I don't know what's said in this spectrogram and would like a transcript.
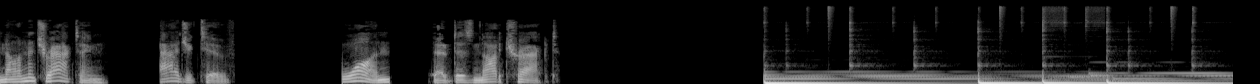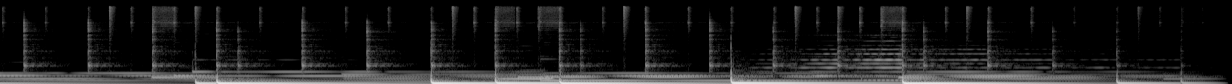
Non-attracting. Adjective. 1. That does not attract.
